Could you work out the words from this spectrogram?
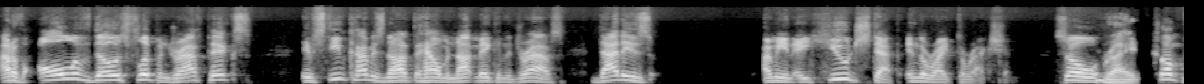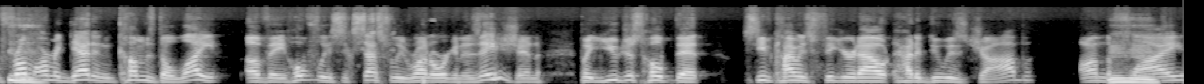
Out of all of those flipping draft picks, if Steve Keim is not at the helm and not making the drafts, that is I mean, a huge step in the right direction. So, right come, from Armageddon comes the light of a hopefully successfully run organization. But you just hope that Steve Keim figured out how to do his job on the mm-hmm. fly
